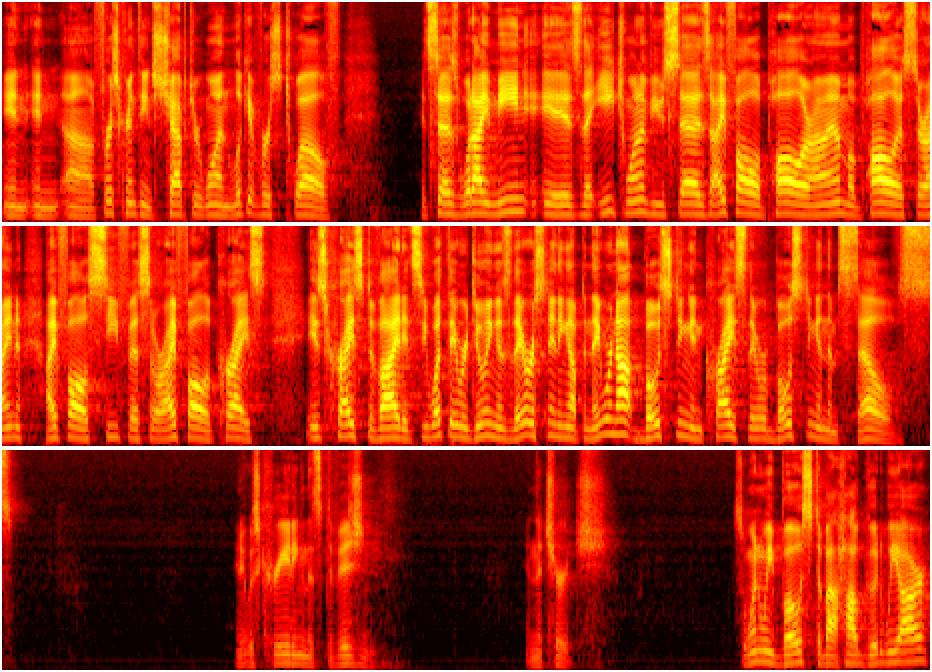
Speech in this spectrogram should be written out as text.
in, in uh, 1 Corinthians chapter 1, look at verse 12. It says, What I mean is that each one of you says, I follow Paul, or I am Apollos, or I, I follow Cephas, or I follow Christ. Is Christ divided? See, what they were doing is they were standing up and they were not boasting in Christ, they were boasting in themselves. And it was creating this division in the church. So when we boast about how good we are,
